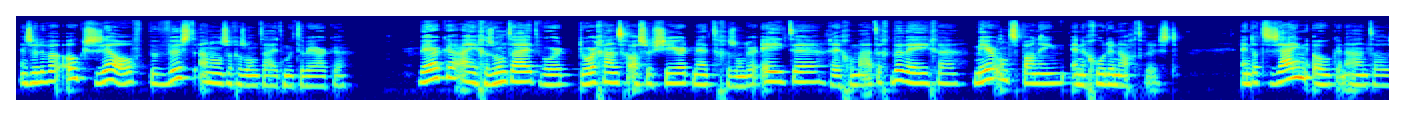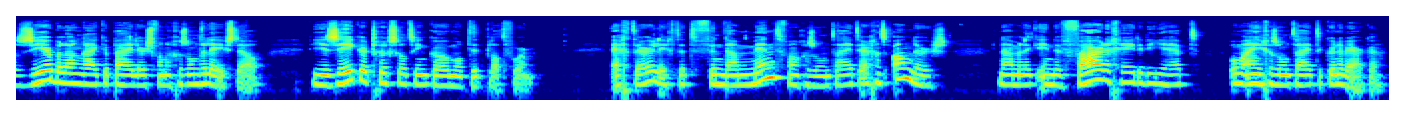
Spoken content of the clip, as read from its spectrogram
en zullen we ook zelf bewust aan onze gezondheid moeten werken. Werken aan je gezondheid wordt doorgaans geassocieerd met gezonder eten, regelmatig bewegen, meer ontspanning en een goede nachtrust. En dat zijn ook een aantal zeer belangrijke pijlers van een gezonde leefstijl, die je zeker terug zult zien komen op dit platform. Echter ligt het fundament van gezondheid ergens anders, namelijk in de vaardigheden die je hebt om aan je gezondheid te kunnen werken.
